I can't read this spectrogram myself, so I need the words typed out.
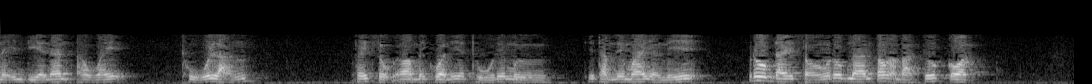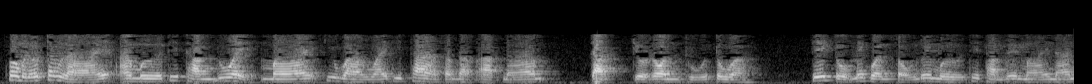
ในอินเดียนั้นเอาไว้ถูหลังพระภิกษุก็ไม่ควรที่จะถูด้วยมือที่ทำด้วยไม้อย่างนี้ รูปใดสองรูปนั้นต้องอบัตทุกกฎพวกมนุษย์ทั้งหลายเอามือที่ทำด้วยไม้ที่วางไว้ที่ท่าสำหรับอาบน้ำจับจุรนถูตัวพิกตุไม่ควรสงด้วยมือที่ทำด้วยไม้นั้น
